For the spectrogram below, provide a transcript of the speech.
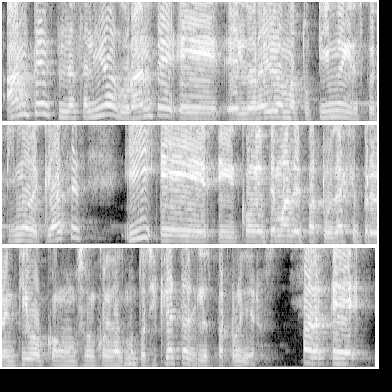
Antes de la salida, durante el horario matutino y vespertino de clases y con el tema de patrullaje preventivo como son con las motocicletas y los patrulleros. Eh,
